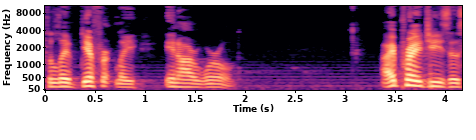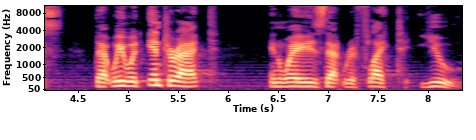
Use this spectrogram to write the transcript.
to live differently in our world. I pray, Jesus, that we would interact in ways that reflect you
